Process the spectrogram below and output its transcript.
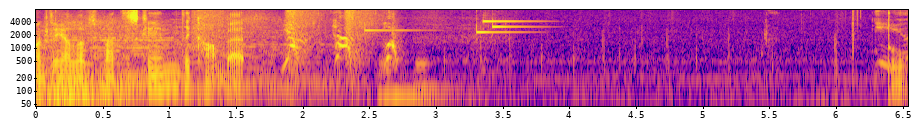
One thing I loved about this game, the combat. Boom.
